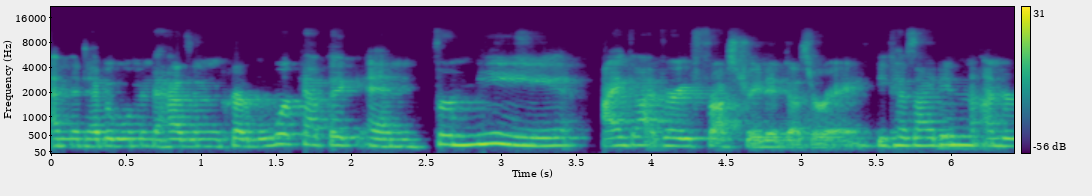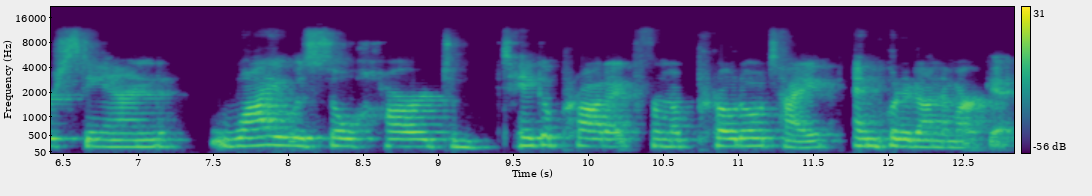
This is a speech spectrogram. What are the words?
I'm the type of woman that has an incredible work ethic. And for me, I got very frustrated, Desiree, because I didn't understand why it was so hard to take a product from a prototype and put it on the market.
